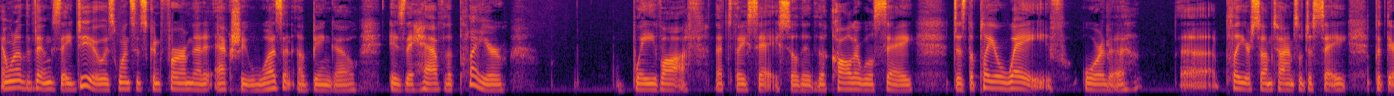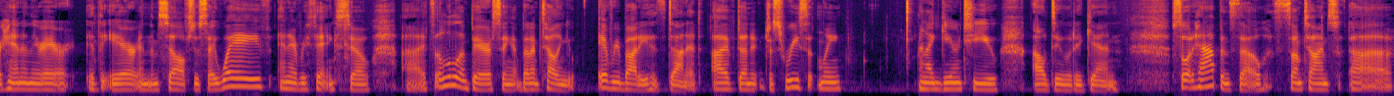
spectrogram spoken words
And one of the things they do is once it's confirmed that it actually wasn't a bingo, is they have the player wave off. That's what they say. So the, the caller will say, Does the player wave? Or the uh, player sometimes will just say, put their hand in their air in the air and themselves just say wave and everything. So uh, it's a little embarrassing, but I'm telling you, everybody has done it. I've done it just recently. And I guarantee you, I'll do it again. So what happens though, sometimes uh,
